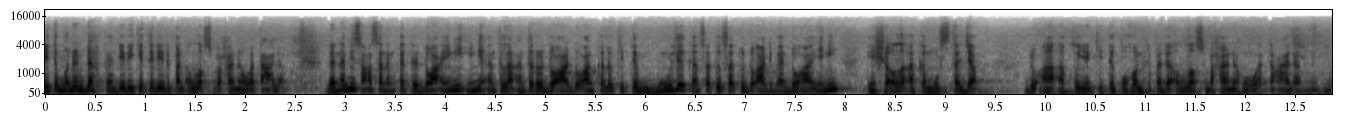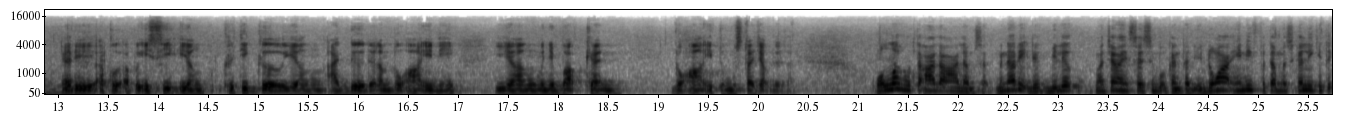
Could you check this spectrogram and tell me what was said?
Kita merendahkan diri kita di depan Allah Subhanahu Wa Taala. Dan Nabi SAW kata doa ini ini antara antara doa-doa kalau kita mulakan satu-satu doa dengan doa ini insya-Allah akan mustajab doa apa yang kita pohon kepada Allah Subhanahu Wa Taala. Hmm. Jadi apa apa isi yang kritikal yang ada dalam doa ini yang menyebabkan doa itu mustajab Ustaz. Wallahu taala alam Ustaz. Menarik dia bila macam yang saya sebutkan tadi, doa ini pertama sekali kita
